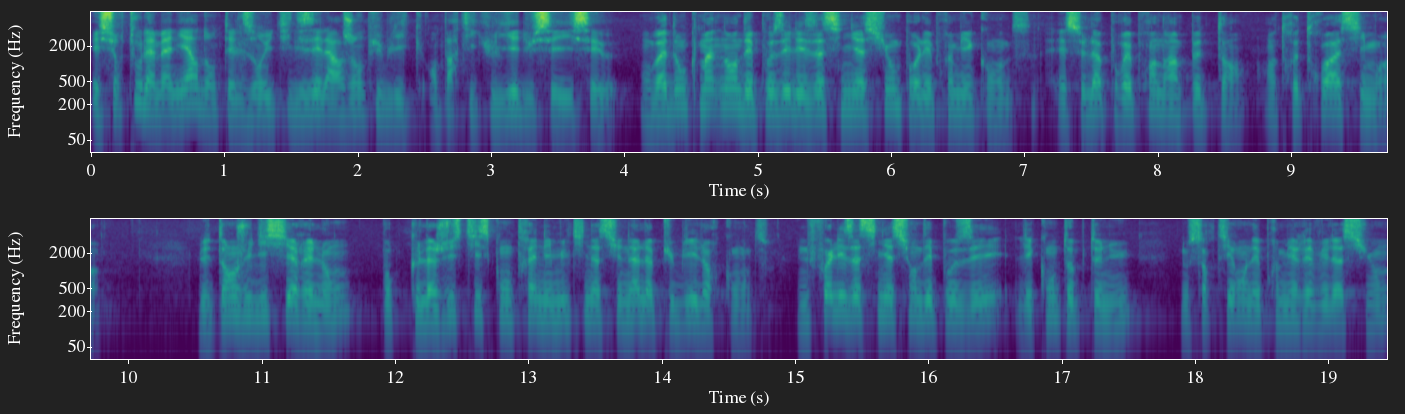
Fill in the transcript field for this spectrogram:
et surtout la manière dont elles ont utilisé l'argent public, en particulier du CICE. On va donc maintenant déposer les assignations pour les premiers comptes, et cela pourrait prendre un peu de temps, entre 3 à 6 mois. Le temps judiciaire est long pour que la justice contraigne les multinationales à publier leurs comptes. Une fois les assignations déposées, les comptes obtenus, nous sortirons les premières révélations,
